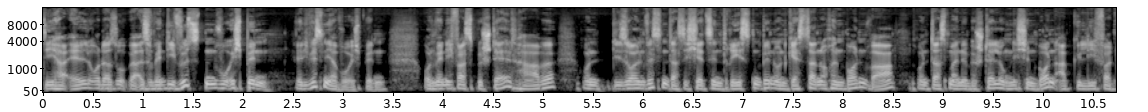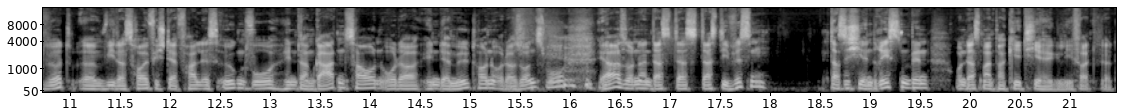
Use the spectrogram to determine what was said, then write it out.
DHL oder so, also wenn die wüssten, wo ich bin. Ja, die wissen ja, wo ich bin. Und wenn ich was bestellt habe und die sollen wissen, dass ich jetzt in Dresden bin und gestern noch in Bonn war und dass meine Bestellung nicht in Bonn abgeliefert wird, äh, wie das häufig der Fall ist, irgendwo hinterm Gartenzaun oder in der Mülltonne oder sonst wo, ja, sondern dass, dass, dass die wissen, dass ich hier in Dresden bin und dass mein Paket hierher geliefert wird.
